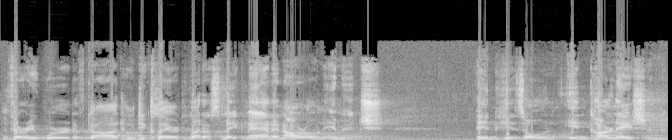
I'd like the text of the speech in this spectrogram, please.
the very Word of God who declared, Let us make man in our own image, in his own incarnation,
